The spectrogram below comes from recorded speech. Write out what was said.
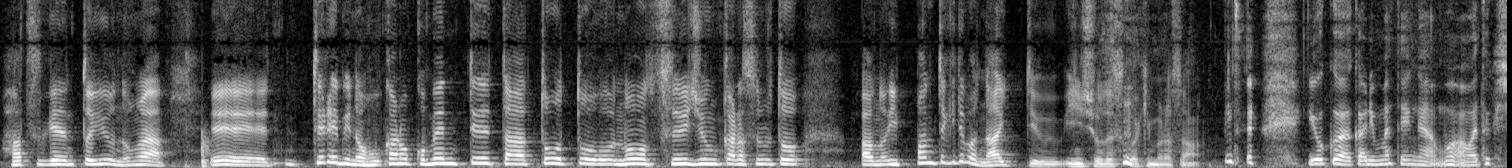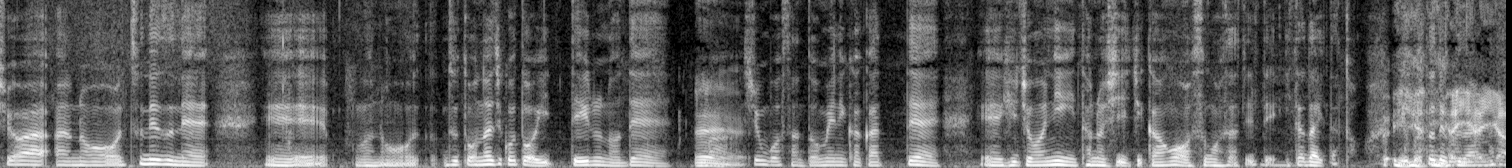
発言というのが、えー、テレビの他のコメンテーター等々の水準からするとあの一般的ではないっていう印象ですか木村さん？よくわかりませんが、もう私はあの常々、えー、あのずっと同じことを言っているので、えー、まあ、辛坊さんとお目にかかって、えー、非常に楽しい時間を過ごさせていただいたということでございま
